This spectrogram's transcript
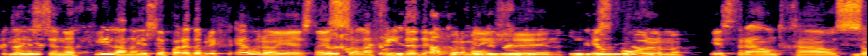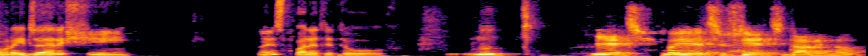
pytanie. jeszcze, no chwila, no jeszcze parę dobrych euro jest. No jest Dobra, Sola Fide, pytanie jest. Ulm, jest Roundhouse, są Ragersi. No jest parę tytułów. No, Jedź, no jedź, już jedź dalej, no.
